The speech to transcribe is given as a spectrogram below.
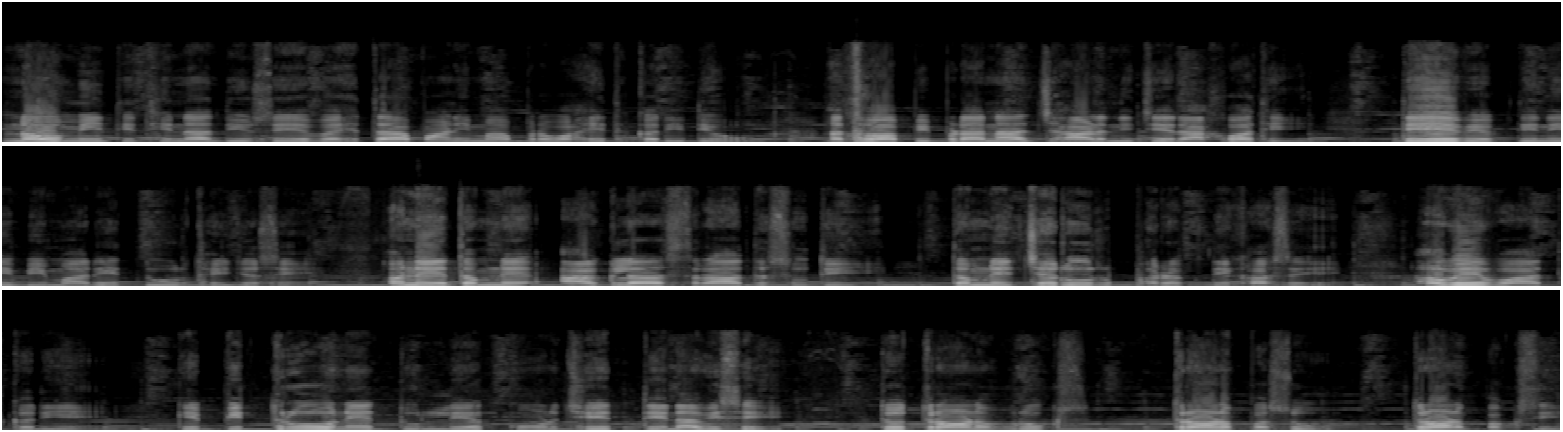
નવમી તિથિના દિવસે વહેતા પાણીમાં પ્રવાહિત કરી દો અથવા પીપળાના ઝાડ નીચે રાખવાથી તે વ્યક્તિની બીમારી દૂર થઈ જશે અને તમને આગલા શ્રાદ્ધ સુધી તમને જરૂર ફરક દેખાશે. હવે વાત કરીએ કે પિતૃઓને તુલ્ય કોણ છે તેના વિશે. તો ત્રણ વૃક્ષ, ત્રણ પશુ, ત્રણ પક્ષી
